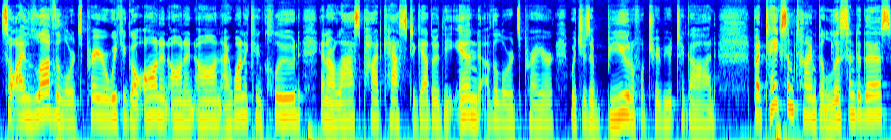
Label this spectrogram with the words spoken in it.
So I love the Lord's Prayer. We could go on and on and on. I want to conclude in our last podcast together the end of the Lord's Prayer, which is a beautiful tribute to God. But take some time to listen to this.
